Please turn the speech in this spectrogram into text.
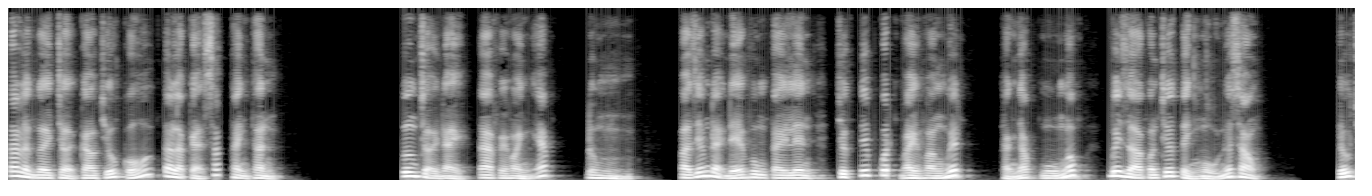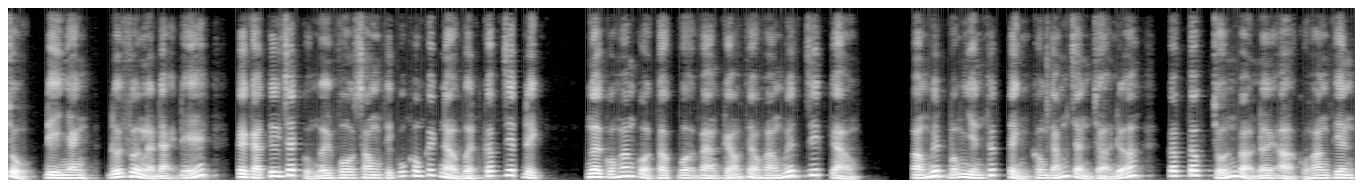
ta là người trời cao chiếu cố, ta là kẻ sắp thành thần. phương trời này, ta phải hoành ép, đùng. Và diễm đại đế vung tay lên, trực tiếp quất bay hoàng huyết. Thằng nhóc ngu ngốc, bây giờ còn chưa tỉnh ngủ nữa sao? Thiếu chủ, đi nhanh, đối phương là đại đế, kể cả tư chất của người vô song thì cũng không cách nào vượt cấp giết địch. Người của hoang cổ tộc vội vàng kéo theo hoàng huyết giết gào. Hoàng huyết bỗng nhiên thức tỉnh không dám chần chờ nữa, cấp tốc trốn vào nơi ở của hoang thiên,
